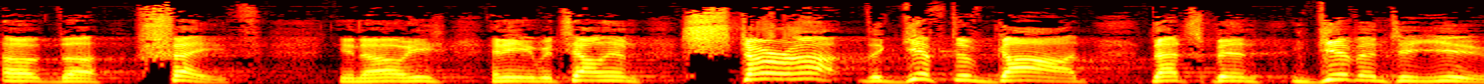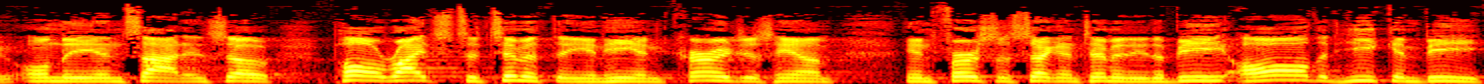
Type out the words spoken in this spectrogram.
of the faith. You know, he, and he would tell him, stir up the gift of God that's been given to you on the inside. And so Paul writes to Timothy and he encourages him in 1st and 2nd Timothy to be all that he can be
